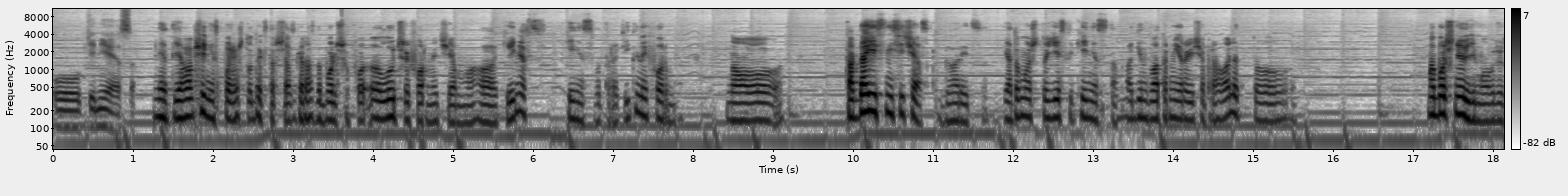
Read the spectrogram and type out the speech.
у Кенниеса. Нет, я вообще не спорю, что Декстер сейчас гораздо больше фо- э, лучшей форме, чем э, Кеннис. Кеннис в отвратительной форме. Но когда есть не сейчас, как говорится. Я думаю, что если Кеннис там один-два турнира еще провалит, то мы больше не увидим его в g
